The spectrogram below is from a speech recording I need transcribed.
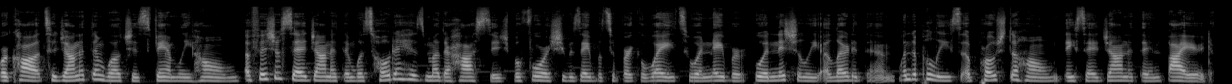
were called to Jonathan Welch's family home. Officials said Jonathan was holding his mother hostage before she was able to break away to a neighbor who initially alerted them. When the police approached the home, they said Jonathan fired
